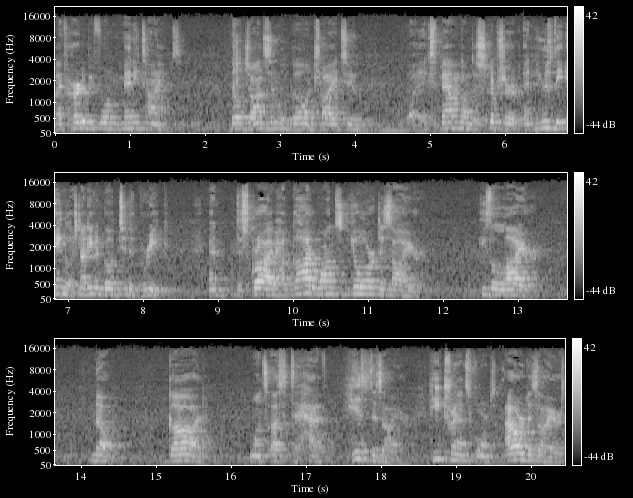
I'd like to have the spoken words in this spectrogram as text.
I've heard it before many times. Bill Johnson will go and try to uh, expound on the scripture and use the English, not even go to the Greek, and describe how God wants your desire. He's a liar. No, God wants us to have His desire. He transforms our desires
